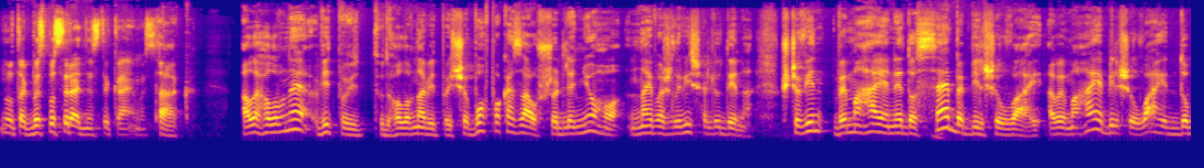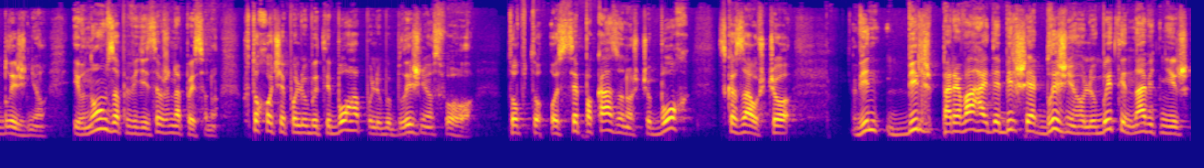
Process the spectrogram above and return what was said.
Ну так безпосередньо стикаємося. Так. Але головне відповідь тут головна відповідь, що Бог показав, що для нього найважливіша людина, що він вимагає не до себе більше уваги, а вимагає більше уваги до ближнього. І в новому заповіді це вже написано: хто хоче полюбити Бога, полюби ближнього свого. Тобто, ось це показано, що Бог сказав, що він більш перевага йде більше як ближнього любити, навіть ніж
